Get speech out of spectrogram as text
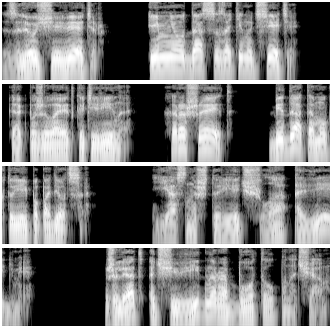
Злющий ветер. Им не удастся закинуть сети. Как поживает Катерина? Хорошеет. Беда тому, кто ей попадется. Ясно, что речь шла о ведьме. Жилят, очевидно, работал по ночам.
